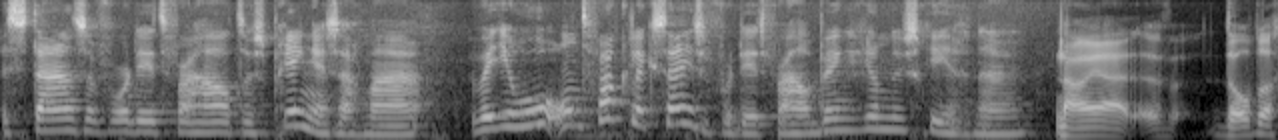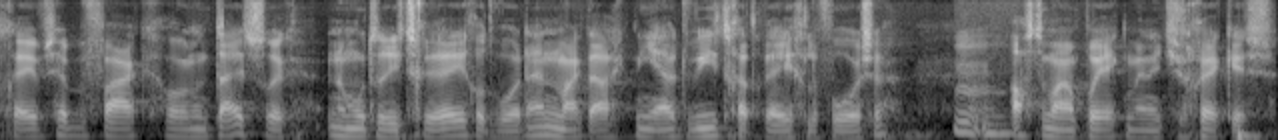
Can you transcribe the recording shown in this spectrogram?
staan ze voor dit verhaal te springen, zeg maar? Weet je, hoe ontvankelijk zijn ze voor dit verhaal? Ben ik heel nieuwsgierig naar. nou ja, de opdrachtgevers hebben vaak gewoon een tijdsdruk. En dan moet er iets geregeld worden. En het maakt eigenlijk niet uit wie het gaat regelen voor ze. Mm-mm. Als er maar een projectmanager gek is,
